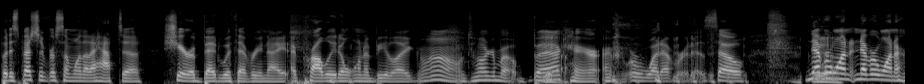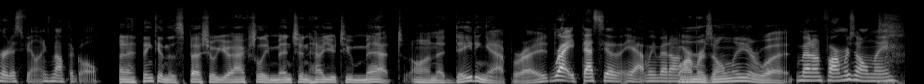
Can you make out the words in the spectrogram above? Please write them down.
But especially for someone that I have to share a bed with every night, I probably don't want to be like, oh, talking about back hair or whatever it is. So, never Yeah. want never want to hurt his feelings. Not the goal. And I think in the special you actually mentioned how you two met on a dating app, right? Right. That's the other. Yeah, we met on Farmers only or what? We met on Farmers Only.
